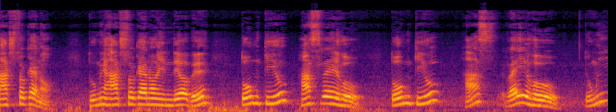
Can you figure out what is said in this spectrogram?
হাসছো কেন? তুমি হাসছো কেন হিন্দি হবে? তোম কিউ হাস রে হো? তুম কিউ হাস রে হো? তুমি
